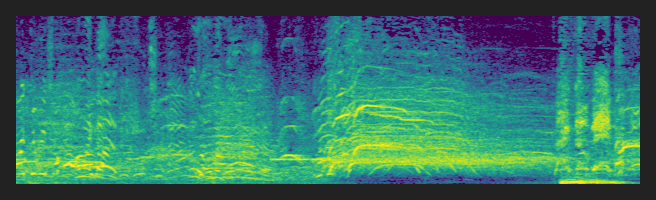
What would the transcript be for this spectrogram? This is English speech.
tried to reach the hole. Oh my god. Oh oh my god. Try so be!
